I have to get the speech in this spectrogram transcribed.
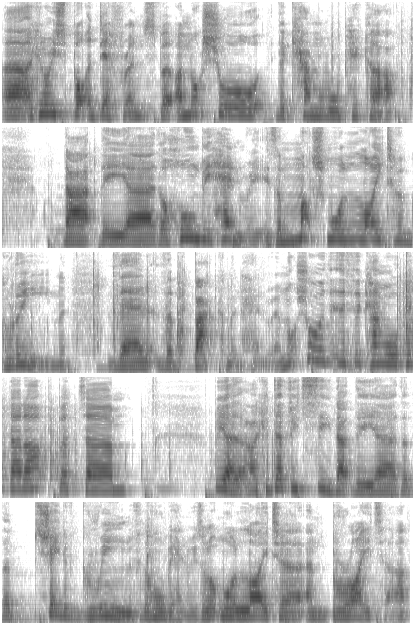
uh, I can only spot a difference, but I'm not sure the camera will pick up that the uh, the Hornby Henry is a much more lighter green than the Bachmann Henry. I'm not sure if the camera will pick that up, but um, but yeah, I can definitely see that the uh, that the shade of green for the Hornby Henry is a lot more lighter and brighter.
